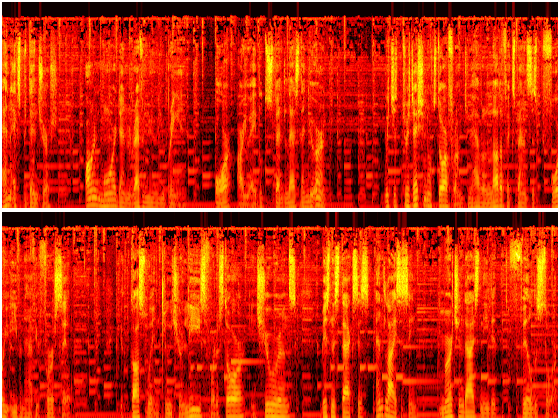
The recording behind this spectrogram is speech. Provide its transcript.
and expenditures aren't more than the revenue you bring in? Or are you able to spend less than you earn? With a traditional storefront, you have a lot of expenses before you even have your first sale. Your costs will include your lease for the store, insurance, business taxes and licensing, merchandise needed to fill the store,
